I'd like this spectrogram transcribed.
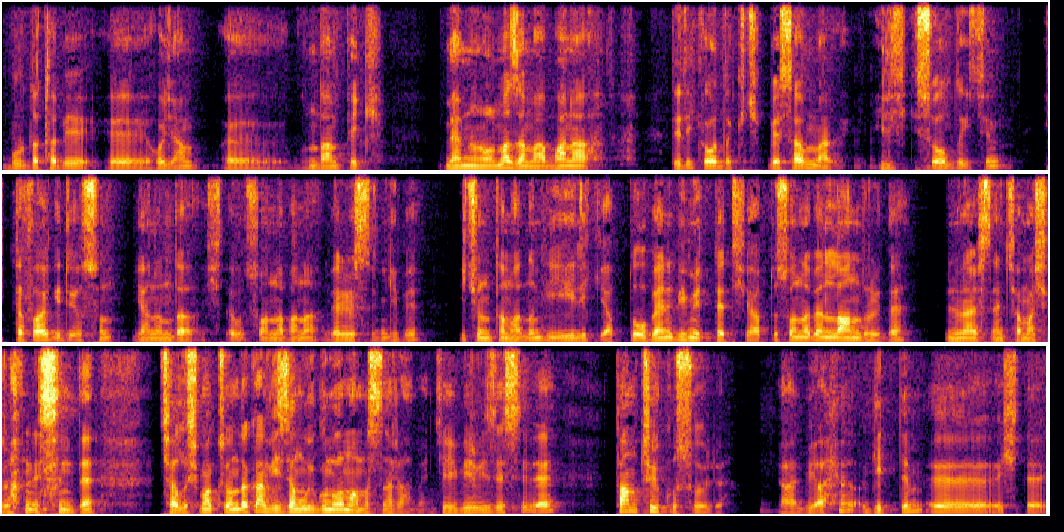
Burada tabii e, hocam e, bundan pek memnun olmaz ama bana dedi ki orada küçük bir hesabım var. ilişkisi olduğu için ilk defa gidiyorsun. Yanında işte sonra bana verirsin gibi. Hiç unutamadığım bir iyilik yaptı. O beni bir müddet şey yaptı. Sonra ben Laundry'de, üniversitenin çamaşırhanesinde çalışmak zorunda kalan vizem uygun olmamasına rağmen. C1 vizesi ve tam Türk usulü. Yani bir gittim e, işte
